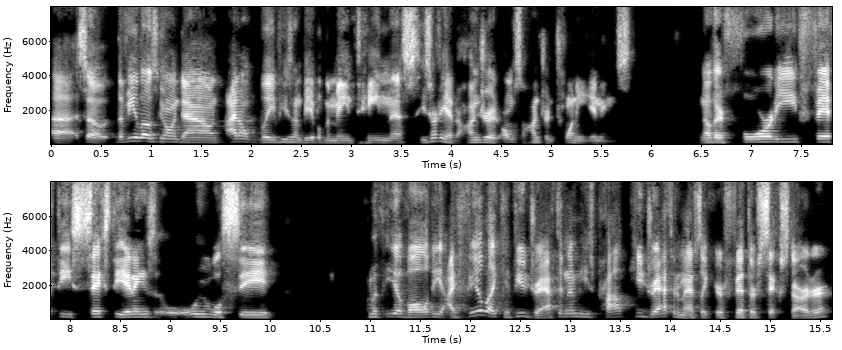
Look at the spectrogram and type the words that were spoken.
uh, so the velo's going down. I don't believe he's going to be able to maintain this. He's already had 100, almost 120 innings. Another 40, 50, 60 innings. We will see. With Eovaldi, I feel like if you drafted him, he's probably you drafted him as like your fifth or sixth starter.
